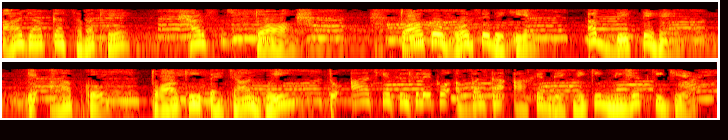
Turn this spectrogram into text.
آج آپ کا سبق ہے حرف تو تو کو غور سے دیکھیے۔ اب دیکھتے ہیں کہ آپ کو تو کی پہچان ہوئی تو آج کے سلسلے کو اول تا آخر دیکھنے کی نیت کیجیے۔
